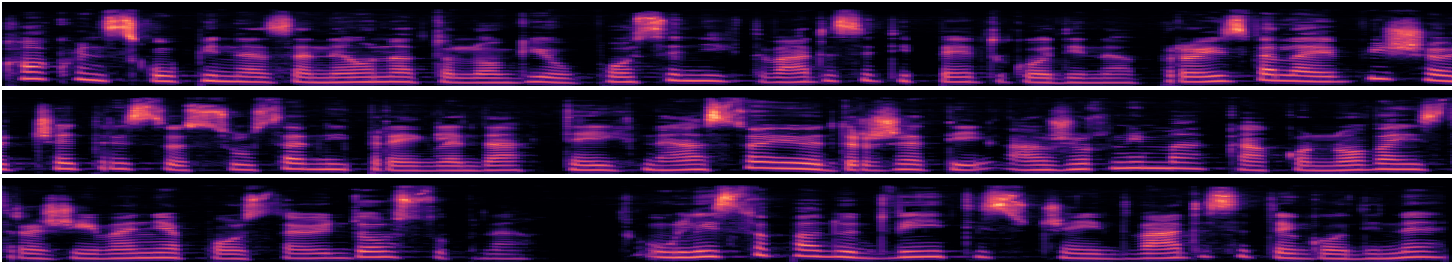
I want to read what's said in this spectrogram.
Kokren skupina za neonatologiju u posljednjih 25 godina proizvela je više od 400 susadnih pregleda te ih nastoje održati ažurnima kako nova istraživanja postaju dostupna. U listopadu 2020. godine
